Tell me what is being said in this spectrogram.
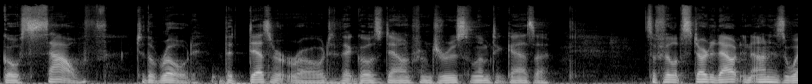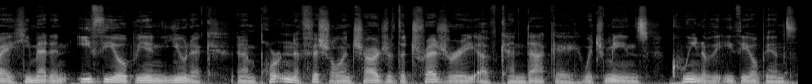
Go south to the road, the desert road that goes down from Jerusalem to Gaza. So Philip started out, and on his way, he met an Ethiopian eunuch, an important official in charge of the treasury of Kandake, which means Queen of the Ethiopians.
